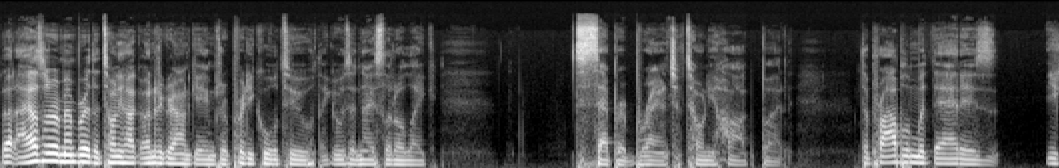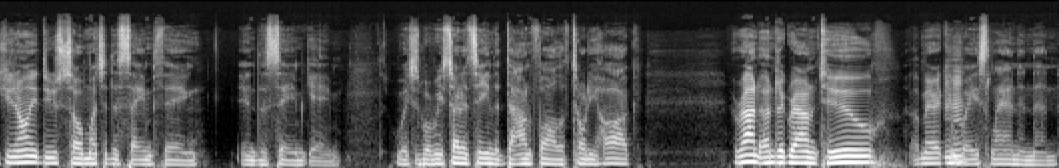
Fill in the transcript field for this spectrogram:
but I also remember the Tony Hawk Underground games were pretty cool too. Like it was a nice little like separate branch of Tony Hawk, but the problem with that is you can only do so much of the same thing in the same game, which is where we started seeing the downfall of Tony Hawk around Underground 2, American Mhm. Wasteland, and then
